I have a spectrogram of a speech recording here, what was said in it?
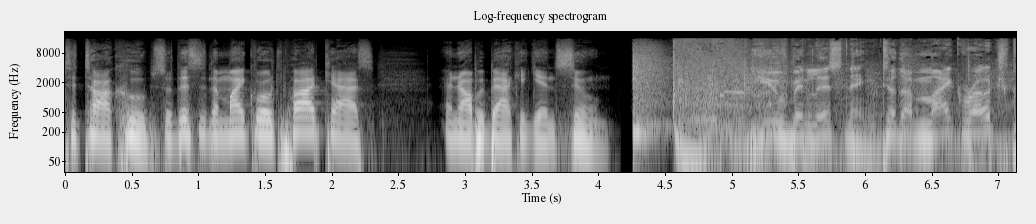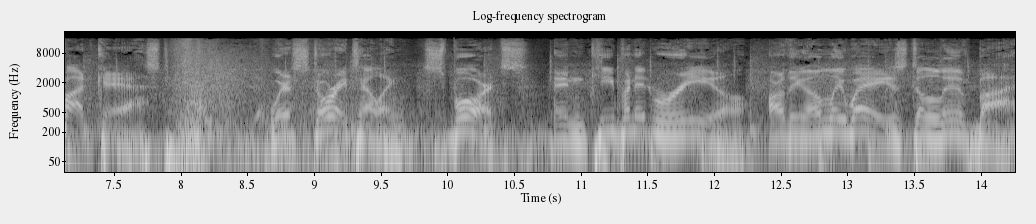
to talk hoops. So, this is the Mike Roach Podcast, and I'll be back again soon. You've been listening to the Mike Roach Podcast, where storytelling, sports, and keeping it real are the only ways to live by.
